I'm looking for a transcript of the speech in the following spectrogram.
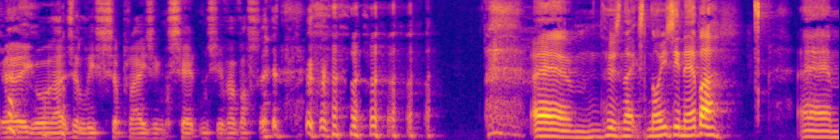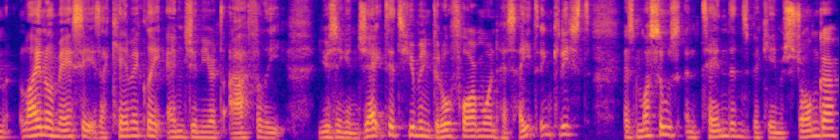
there you go. That's the least surprising sentence you've ever said. um, who's next? Noisy Neighbour. Um, Lionel Messi is a chemically engineered athlete. Using injected human growth hormone, his height increased, his muscles and tendons became stronger,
